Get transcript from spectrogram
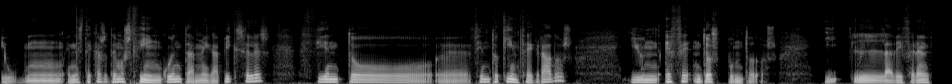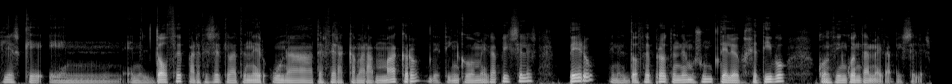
mm, en este caso tenemos 50 megapíxeles, 115 eh, grados y un F2.2. Y la diferencia es que en, el 12 parece ser que va a tener una tercera cámara macro de 5 megapíxeles, pero en el 12 Pro tendremos un teleobjetivo con 50 megapíxeles.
